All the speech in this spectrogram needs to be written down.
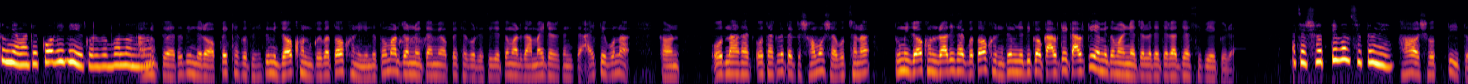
তুমি আমাকে কবে বিয়ে করবে? বলো না। আমি তো এতদিন ধরে অপেক্ষা করতেছি তুমি যখন কইবা তখনই। কিন্তু তোমার জন্যই তো আমি অপেক্ষা করতেছি যে তোমার জামাইটার আইতেবো না। কারণ ও না থাক ও থাকলে তো একটা সমস্যা বুঝছ না? তুমি যখন রাজি থাকবে তখনই। তুমি যদি কও কালকে কালকেই আমি তোমার নিয়ে চলে যাইতে রাজি আছি বিয়ে করে আচ্ছা সত্যি বলছো তুমি? হ্যাঁ সত্যিই তো।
